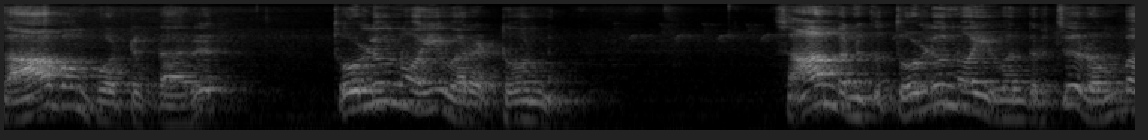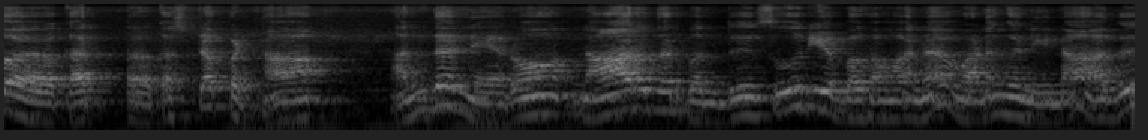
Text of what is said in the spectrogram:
சாபம் போட்டுட்டாரு. தொழுநோய் வரட்டும்னு. சாம்பனுக்கு தொழுநோய் வந்துருச்சு. ரொம்ப கஷ்டப்பட்டான் அந்த நேரம் நாரதர் வந்து சூரிய பகவானை வணங்கினா அது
